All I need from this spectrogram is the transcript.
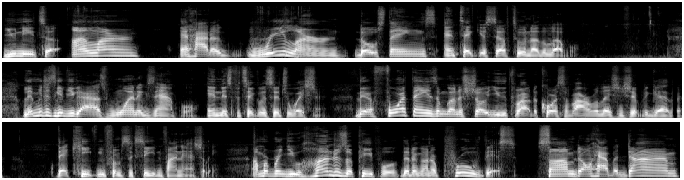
you need to unlearn and how to relearn those things and take yourself to another level. Let me just give you guys one example in this particular situation. There are four things I'm going to show you throughout the course of our relationship together that keep you from succeeding financially. I'm going to bring you hundreds of people that are going to prove this. Some don't have a dime,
